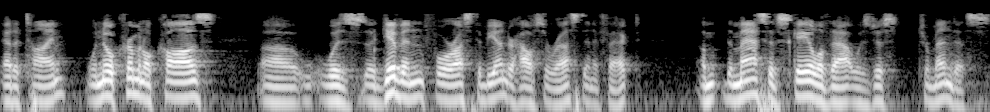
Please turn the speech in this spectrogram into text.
at a time when no criminal cause uh, was uh, given for us to be under house arrest, in effect. Um, the massive scale of that was just tremendous.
